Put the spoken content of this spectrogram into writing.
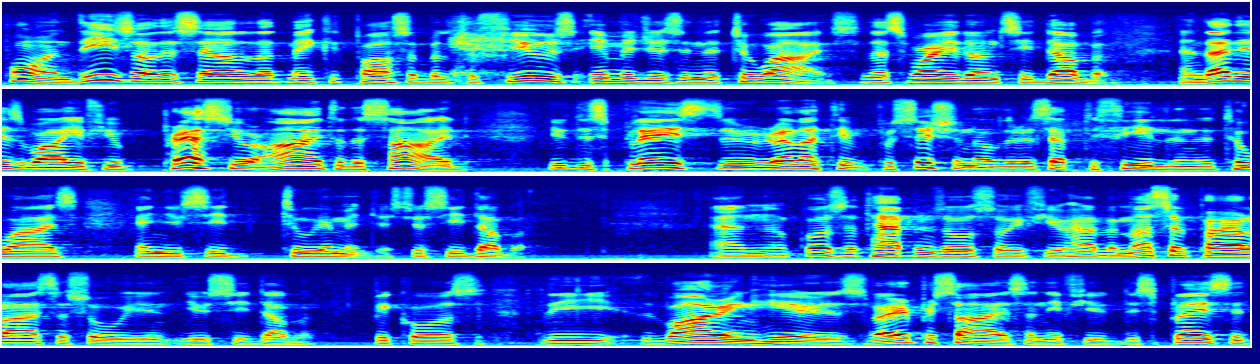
point, these are the cells that make it possible to fuse images in the two eyes. That's why you don't see double. And that is why if you press your eye to the side, you displace the relative position of the receptive field in the two eyes and you see two images. You see double. And of course, it happens also if you have a muscle paralysis so, you, you see double because the wiring here is very precise, and if you displace it,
